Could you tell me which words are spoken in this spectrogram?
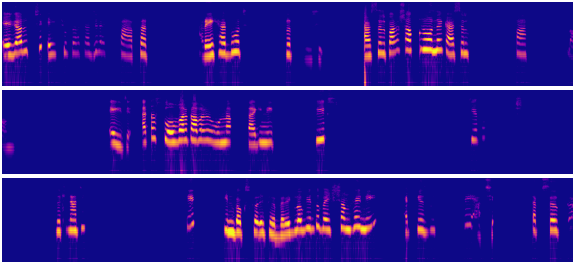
এগারো হচ্ছে এই চুপার কাজের একটা পাতা। আর এখানে হচ্ছে ক্যাসেল করা সবগুলো অনেক ক্যাসেল এই যে, একটা সোভার কাভারের ওনা প্যাকিং ফিক্স যেখানে আছি ইনবক্স করে ফেলবে। এগুলো কিন্তু বেশ সংখ্যায় নেই। এক কেজি আছে। ক্যাপসেলটা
